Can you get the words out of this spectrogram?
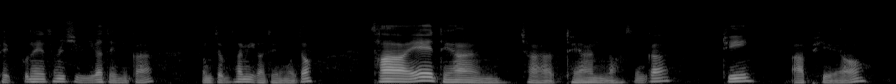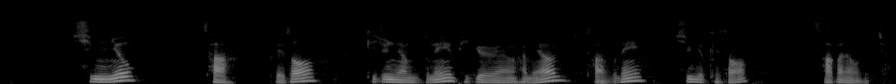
100분의 32가 되니까 0.32가 되는 거죠. 4에 대한 자 대한 나왔으니까 뒤 앞이에요. 16 4 그래서 기준량분의 비교량 하면 4분의 16 해서 4가 나오겠죠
